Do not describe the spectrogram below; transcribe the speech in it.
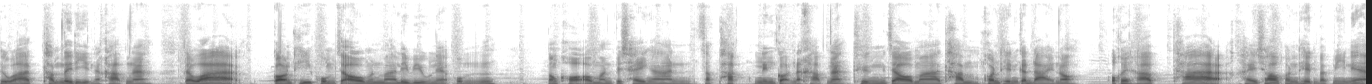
ถือว่าทำได้ดีนะครับนะ แต่ว่าก่อนที่ผมจะเอามันมารีวิวเนี่ย ผมต้องขอเอามันไปใช้งานสักพักหนึ่งก่อนนะครับนะ ถึงจะเอามาทำคอนเทนต์กันได้เนาะโอเคครับ ถ้าใครชอบคอนเทนต์แบบนี้เนี่ย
